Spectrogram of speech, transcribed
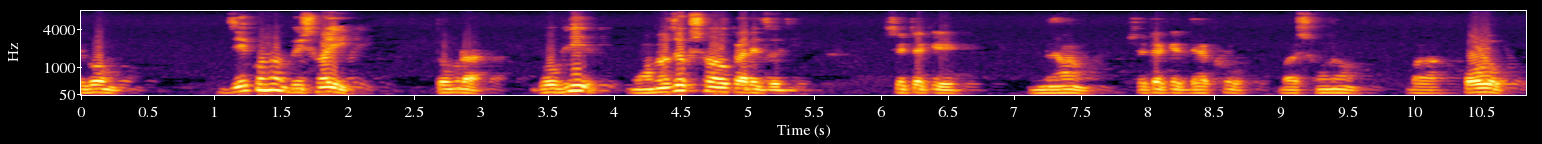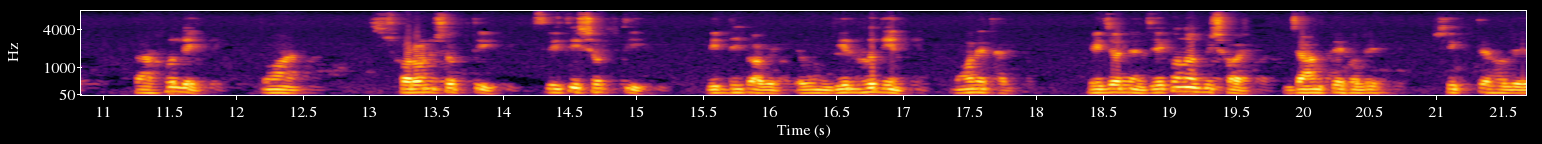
এবং যে কোনো বিষয়ে তোমরা গভীর মনোযোগ সহকারে যদি সেটাকে নাও, সেটাকে দেখো বা শোনো বা পড়ো, তাহলে তোমার স্মরণ শক্তি স্মৃতিশক্তি বৃদ্ধি পাবে এবং দীর্ঘদিন মনে থাকবে। এই জন্য যে কোনো বিষয় জানতে হলে, শিখতে হলে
